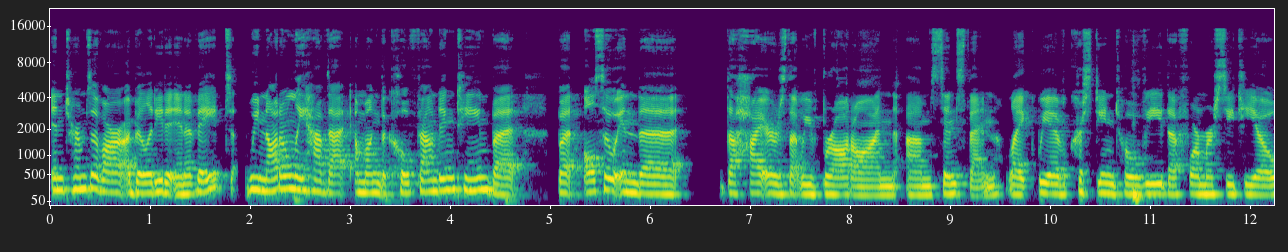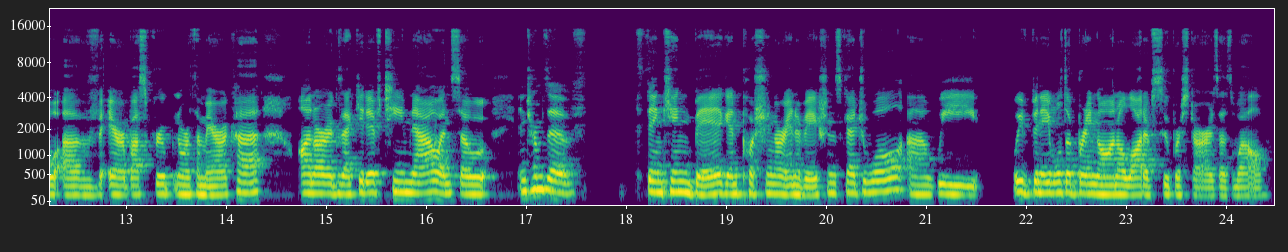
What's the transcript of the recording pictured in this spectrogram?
In terms of our ability to innovate we not only have that among the co-founding team but but also in the the hires that we've brought on um, since then. Like we have Christine Tovey, the former CTO of Airbus Group North America, on our executive team now. And so, in terms of thinking big and pushing our innovation schedule, uh, we we've been able to bring on a lot of superstars as well.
